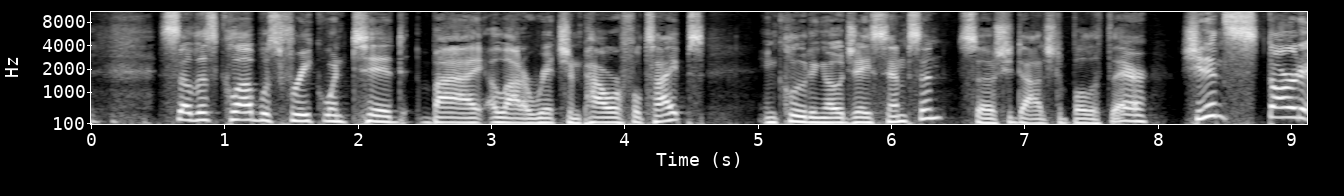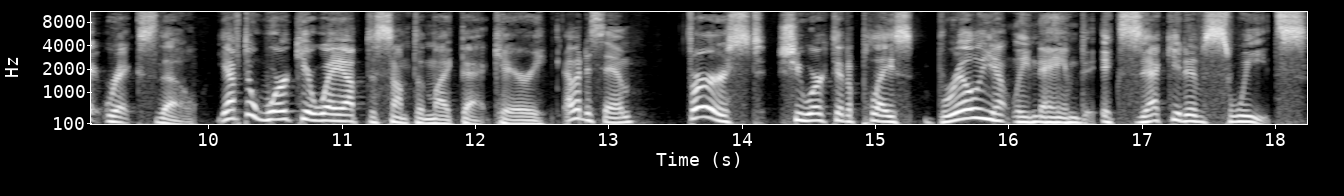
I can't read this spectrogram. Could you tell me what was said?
so this club was frequented by a lot of rich and powerful types, including O.J. Simpson. So she dodged a bullet there. She didn't start at Rick's though. You have to work your way up to something like that, Kari. I would assume. First, she worked at a place brilliantly named Executive Suites.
